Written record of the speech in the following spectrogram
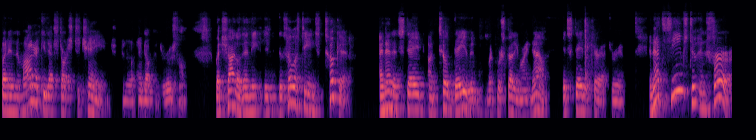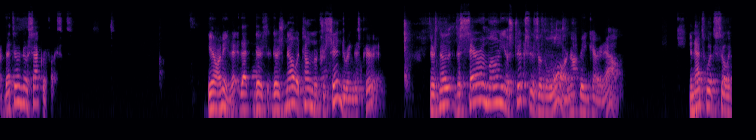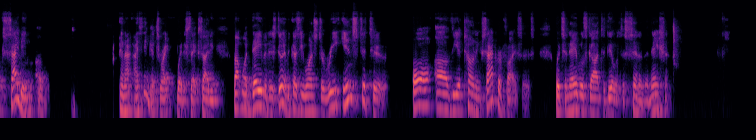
But in the monarchy, that starts to change and it'll end up in Jerusalem. But Shiloh, then the, the, the Philistines took it, and then it stayed until David, what we're studying right now, it stayed at Jearim. And that seems to infer that there are no sacrifices. You know what I mean? That, that there's there's no atonement for sin during this period. There's no the ceremonial strictures of the law are not being carried out. And that's what's so exciting of and I, I think it's right way to say exciting about what David is doing because he wants to reinstitute all of the atoning sacrifices, which enables God to deal with the sin of the nation.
